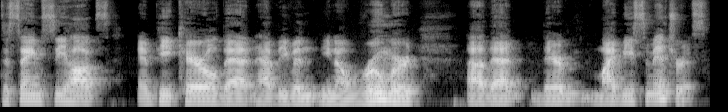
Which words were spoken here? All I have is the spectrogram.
the same Seahawks and Pete Carroll that have even, you know, rumored uh, that there might be some interest.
